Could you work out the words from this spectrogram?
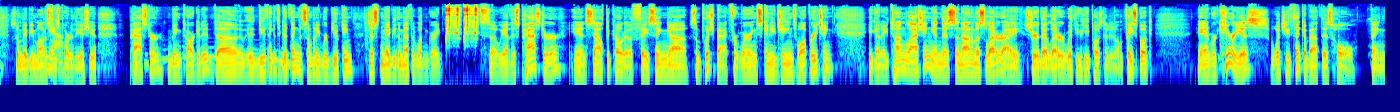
so maybe modesty is Yeah. part of the issue. Pastor being targeted. Uh, do you think it's a good thing that somebody rebuked him? Just maybe the method wasn't great. So we have this pastor in South Dakota facing uh, some pushback for wearing skinny jeans while preaching. He got a tongue lashing in this anonymous letter. I shared that letter with you. He posted it on Facebook. And we're curious what you think about this whole thing,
